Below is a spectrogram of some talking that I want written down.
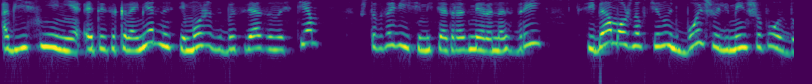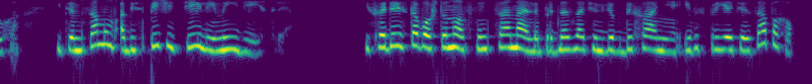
Объяснение этой закономерности может быть связано с тем, что в зависимости от размера ноздрей в себя можно втянуть больше или меньше воздуха и тем самым обеспечить те или иные действия. Исходя из того, что нос функционально предназначен для вдыхания и восприятия запахов,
